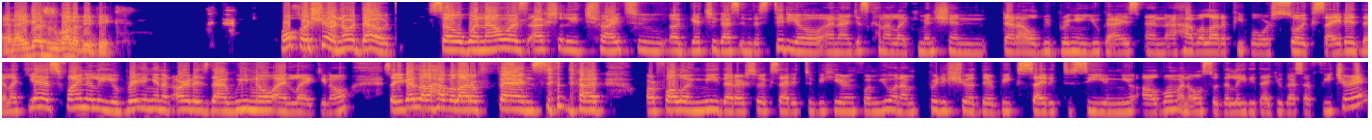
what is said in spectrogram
And I guess it's gonna be big. Oh, for sure, no doubt. So when I was actually trying to uh, get you guys in the studio, and I just kind of like mentioned that I will be bringing you guys, and I have a lot of people were so excited. They're like, "Yes, finally, you're bringing in an artist that we know and like, you know." So you guys all have a lot of fans that are following me that are so excited to be hearing from you, and I'm pretty sure they'll be excited to see your new album and also the lady that you guys are featuring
